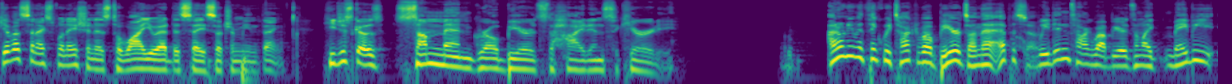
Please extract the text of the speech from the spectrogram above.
give us an explanation as to why you had to say such a mean thing. He just goes, some men grow beards to hide insecurity. I don't even think we talked about beards on that episode. We didn't talk about beards. I'm like, maybe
